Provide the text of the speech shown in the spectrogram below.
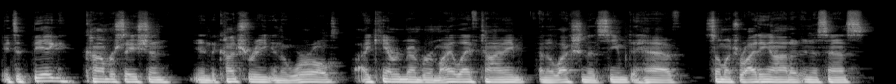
It's a big conversation in the country, in the world. I can't remember in my lifetime an election that seemed to have so much riding on it in a sense.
